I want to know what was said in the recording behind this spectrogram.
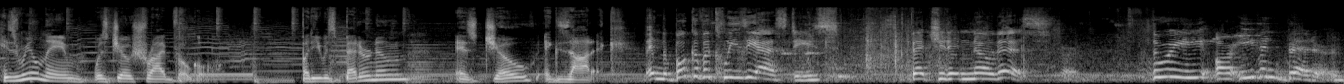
His real name was Joe Schreibvogel, but he was better known as Joe Exotic. In the book of Ecclesiastes, bet you didn't know this. Three are even better,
